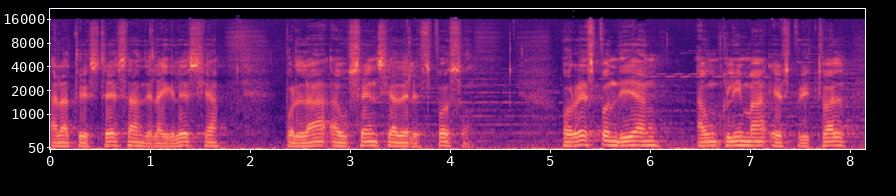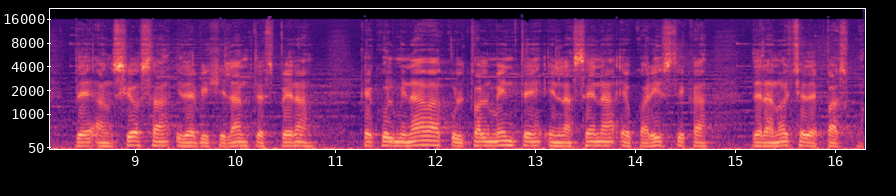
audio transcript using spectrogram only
a la tristeza de la iglesia por la ausencia del esposo, o respondían a un clima espiritual de ansiosa y de vigilante espera que culminaba cultualmente en la cena eucarística de la noche de Pascua.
